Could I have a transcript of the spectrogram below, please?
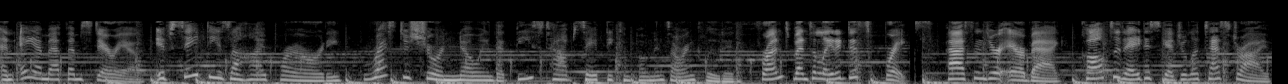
and AM/FM stereo. If safety is a high priority, rest assured knowing that these top safety components are included. Front ventilated disc brakes, passenger airbag. Call today to schedule a test drive.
